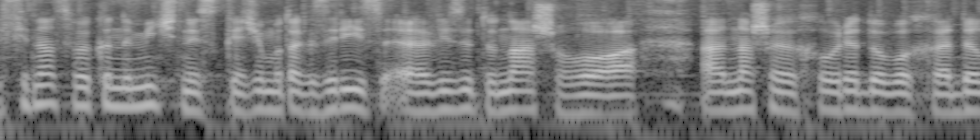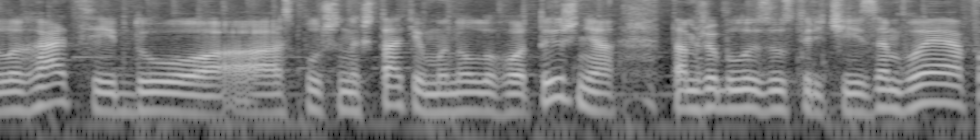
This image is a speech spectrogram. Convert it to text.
фінансово-економічний, скажімо так, зріз е, візиту нашого наших урядових делегацій до Сполучених Штатів минулого тижня? Там вже були зустрічі із МВФ,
